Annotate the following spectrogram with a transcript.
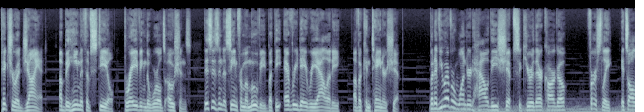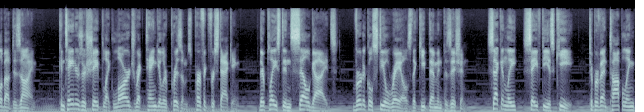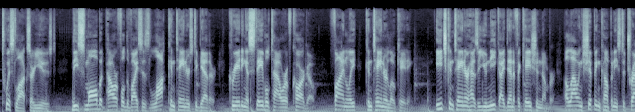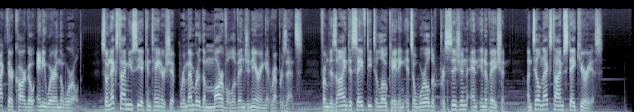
Picture a giant, a behemoth of steel, braving the world's oceans. This isn't a scene from a movie but the everyday reality of a container ship. But have you ever wondered how these ships secure their cargo? Firstly, it's all about design. Containers are shaped like large rectangular prisms, perfect for stacking. They're placed in cell guides, vertical steel rails that keep them in position. Secondly, safety is key. To prevent toppling, twist locks are used. These small but powerful devices lock containers together, creating a stable tower of cargo. Finally, container locating. Each container has a unique identification number, allowing shipping companies to track their cargo anywhere in the world. So next time you see a container ship, remember the marvel of engineering it represents. From design to safety to locating, it's a world of precision and innovation. Until next time, stay curious.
